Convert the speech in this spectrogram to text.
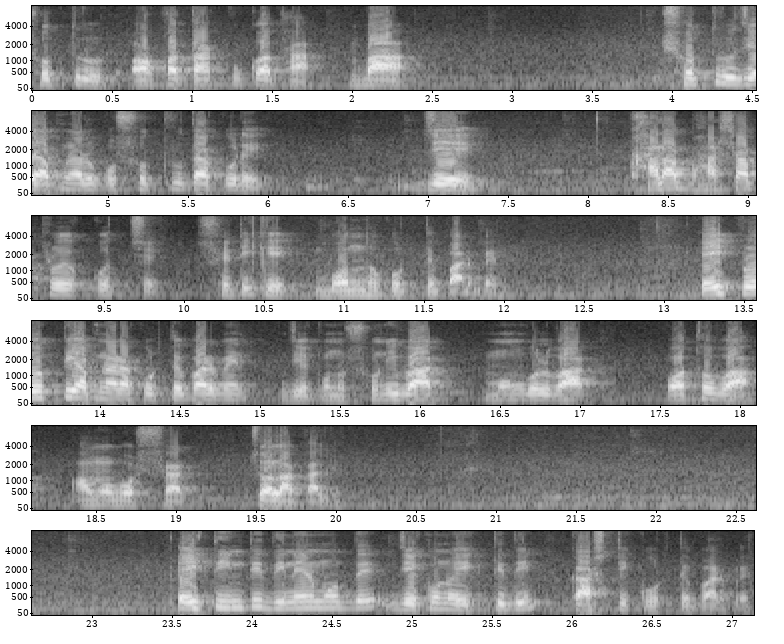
শত্রুর অকথা কুকথা বা শত্রু যে আপনার উপর শত্রুতা করে যে খারাপ ভাষা প্রয়োগ করছে, সেটিকে বন্ধ করতে পারবেন। এই প্রয়োগটি আপনারা করতে পারবেন যে কোনো শনিবার, মঙ্গলবার অথবা অমাবস্যার চলাকালে। এই তিনটি দিনের মধ্যে যে কোনো একটি দিন কাজটি করতে পারবেন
